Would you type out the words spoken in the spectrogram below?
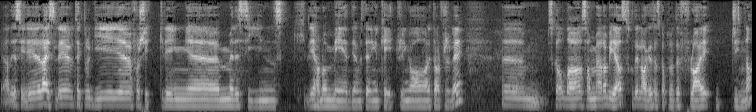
Ja, de sier reiseliv, teknologi, eh, forsikring, medisinsk De har noen medieinvesteringer, catering og litt av hvert forskjellig. Eh, Skal da, sammen med Arabia, skal de lage et selskap som heter Fly Gina.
